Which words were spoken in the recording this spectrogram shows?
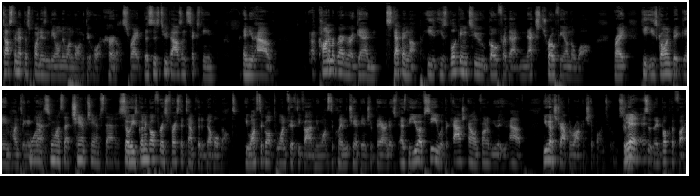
Dustin at this point isn't the only one going through hurdles, right? This is 2016, and you have uh, Conor McGregor again stepping up. He, he's looking to go for that next trophy on the wall, right? He, he's going big game hunting again. wants he wants that champ champ status. So he's going to go for his first attempt at a double belt. He wants to go up to 155 and he wants to claim the championship there. And as, as the UFC, with the cash cow in front of you that you have, you got to strap the rocket ship onto him. So Yeah. they, so they book the fight.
